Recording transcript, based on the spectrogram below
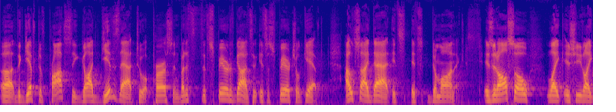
uh, the gift of prophecy. God gives that to a person, but it's the Spirit of God. It's a, it's a spiritual gift. Outside that, it's, it's demonic. Is it also like, is she like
